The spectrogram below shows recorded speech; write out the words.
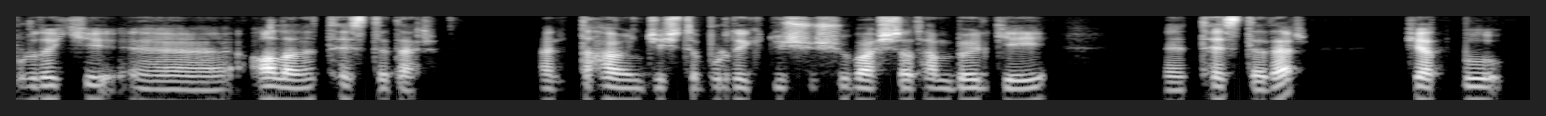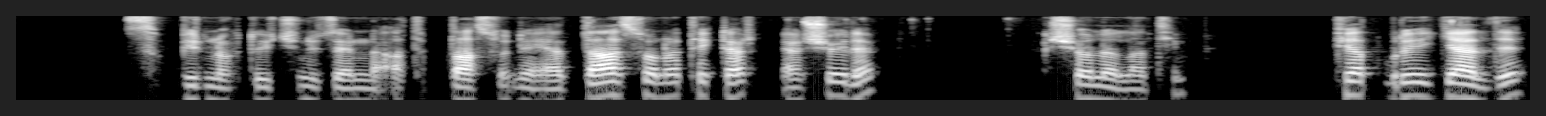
buradaki e, alanı test eder. Hani daha önce işte buradaki düşüşü başlatan bölgeyi e, test eder. Fiyat bu 1.3'ün üzerine atıp daha sonra yani daha sonra tekrar yani şöyle şöyle anlatayım. Fiyat buraya geldi.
